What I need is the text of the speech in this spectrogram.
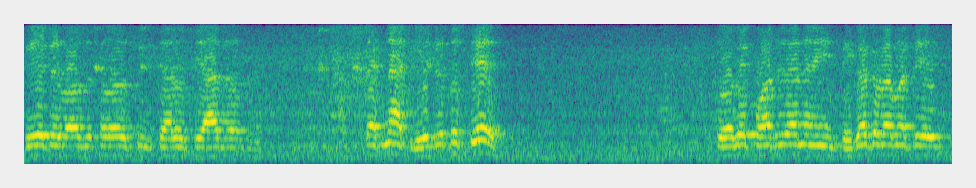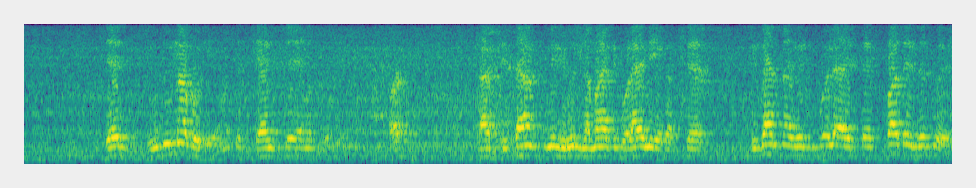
ક્રિએટર બાબતે તમારો શું વિચારો છે આ ના ક્રિએટર તો છે તો હવે પાંચ હજાર નહીં ભેગા કરવા માટે જે જુદું ના બોલીએ એમ જેમ છે એમ બોલીએ. સિદ્ધાંતની વિરુદ્ધ અમારાથી બોલાય નહીં એક અક્ષર. સિદ્ધાંત ના વિરુદ્ધ બોલાય તે પદે જતું.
